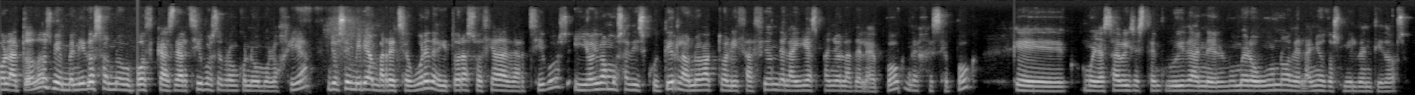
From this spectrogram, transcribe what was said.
Hola a todos, bienvenidos a un nuevo podcast de Archivos de Bronconeumología. Yo soy Miriam Barrecheguren, editora asociada de Archivos, y hoy vamos a discutir la nueva actualización de la Guía Española de la EPOC, de GSEPOC, que, como ya sabéis, está incluida en el número 1 del año 2022.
